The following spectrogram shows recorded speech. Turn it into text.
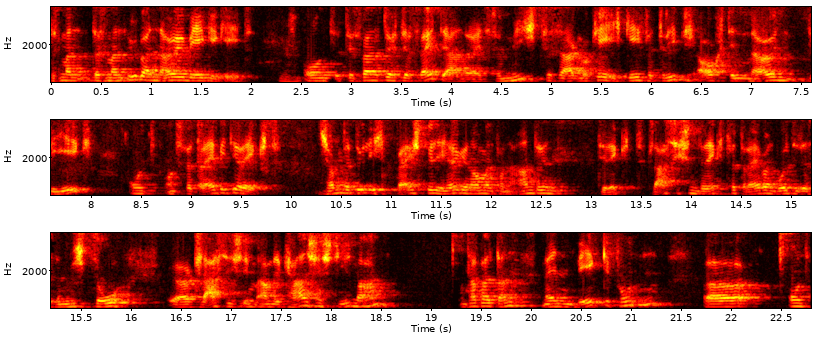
dass man, dass man überall neue Wege geht. Mhm. Und das war natürlich der zweite Anreiz für mich, zu sagen, okay, ich gehe vertrieblich auch den neuen Weg und, und vertreibe direkt. Ich habe natürlich Beispiele hergenommen von anderen direkt, klassischen Direktvertreibern, wollte das dann nicht so äh, klassisch im amerikanischen Stil machen und habe halt dann meinen Weg gefunden. Äh, und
